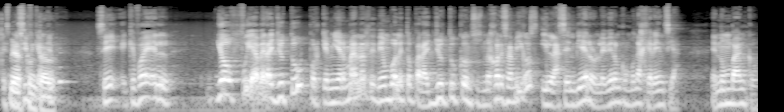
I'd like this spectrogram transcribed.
Específicamente. Sí, que fue el. Yo fui a ver a YouTube porque mi hermana tenía un boleto para YouTube con sus mejores amigos y la ascendieron, le dieron como una gerencia en un banco.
